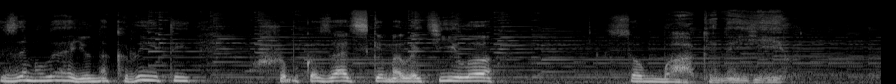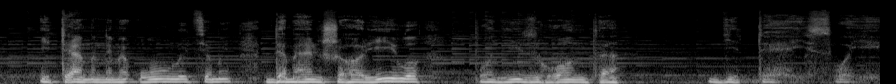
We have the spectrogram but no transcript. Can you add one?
землею накритий, щоб козацьке летіло, собаки не їли. І темними улицями, де менше горіло, поніс гонта дітей своїх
